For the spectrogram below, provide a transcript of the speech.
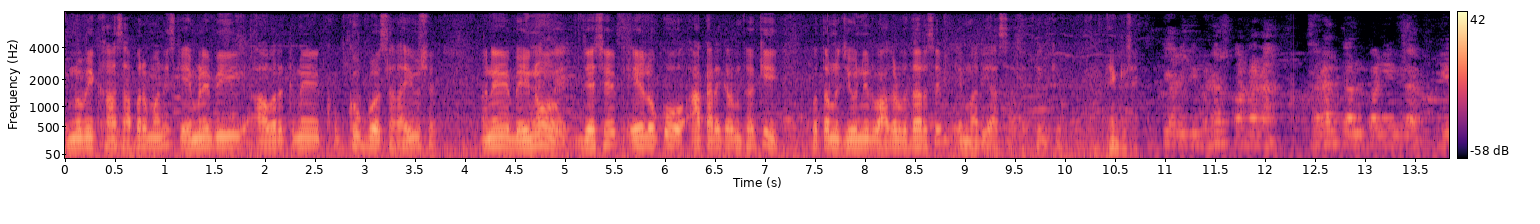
એમનો બી ખાસ આભાર માનીશ કે એમણે બી આ વર્કને ખૂબ ખૂબ સરાહ્યું છે અને બહેનો જે છે એ લોકો આ કાર્યક્રમ થકી પોતાનું જીવન નિર્વાહ આગળ વધારશે, એ મારી આશા છે. થેન્ક યુ થેન્ક યુ અત્યારે જે બનાસકાંઠાના થરાદ તાલુકાની અંદર જે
